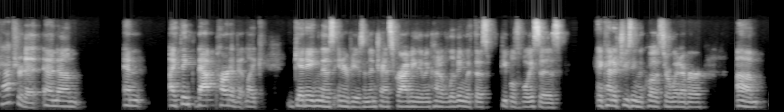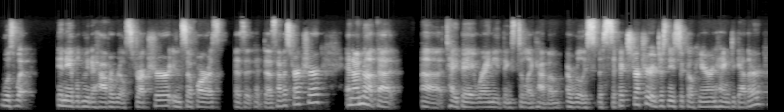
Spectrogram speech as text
captured it. And, um, and I think that part of it, like getting those interviews and then transcribing them and kind of living with those people's voices and kind of choosing the quotes or whatever, um, was what enabled me to have a real structure insofar as as it, it does have a structure. And I'm not that uh, type A where I need things to like have a, a really specific structure. It just needs to cohere and hang together.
